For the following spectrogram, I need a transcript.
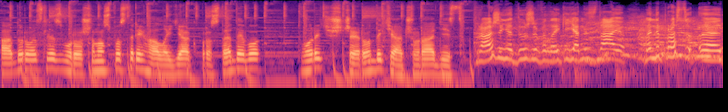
а дорослі зворушено спостерігали, як просте диво творить щиру дитячу радість. Враження дуже велике, я не знаю. Мене просто е,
